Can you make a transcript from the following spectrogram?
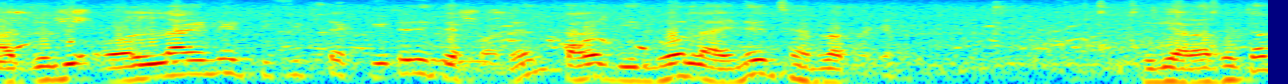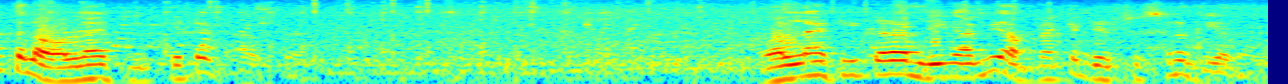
আর যদি অনলাইনে টিকিটটা কেটে নিতে পারেন, তাহলে দীর্ঘ লাইনের ঝামেলা থাকে না। যদি এড়াতে চান, তাহলে অনলাইন টিকিট কেটে আসবেন। অনলাইন টিকিট কাটার লিঙ্ক আমি আপনাকে ডেসক্রিপশনে দিয়ে দেবো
